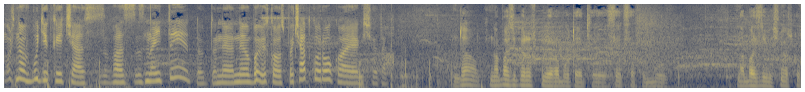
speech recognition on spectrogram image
Можна в будь-який час вас знайти, тобто не, не обов'язково з початку року, а якщо так. Да, на базе первой школы работает э, секция футбол. На базе Вишневской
